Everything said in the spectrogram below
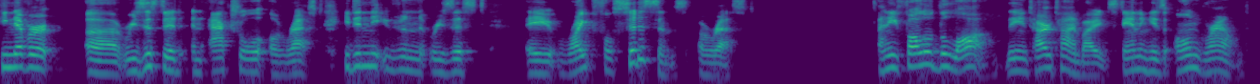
He never uh, resisted an actual arrest. He didn't even resist a rightful citizen's arrest. And he followed the law the entire time by standing his own ground,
